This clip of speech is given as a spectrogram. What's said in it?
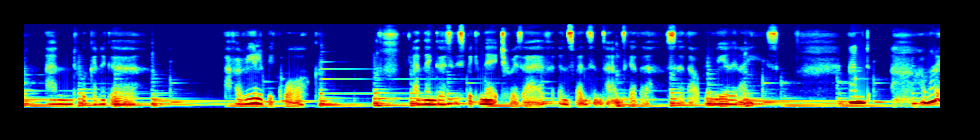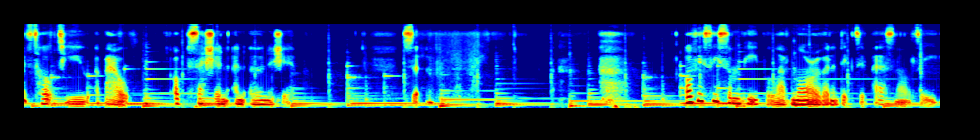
And we're gonna go have a really big walk and then go to this big nature reserve and spend some time together. So that would be really nice. And I wanted to talk to you about obsession and ownership. So, obviously, some people have more of an addictive personality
